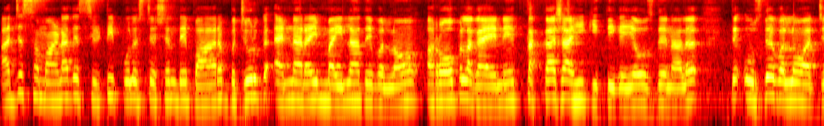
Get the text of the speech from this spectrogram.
ਅੱਜ ਸਮਾਣਾ ਦੇ ਸਿਟੀ ਪੁਲਿਸ ਸਟੇਸ਼ਨ ਦੇ ਬਾਹਰ ਬਜ਼ੁਰਗ ਐੱਨ ਆਰ ਆਈ ਮਹਿਲਾ ਦੇ ਵੱਲੋਂ ਆਰੋਪ ਲਗਾਏ ਨੇ, ਧੱਕਾਸ਼ਾਹੀ ਕੀਤੀ ਗਈ ਹੈ ਉਸ ਦੇ ਨਾਲ ਤੇ ਉਸ ਦੇ ਵੱਲੋਂ ਅੱਜ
